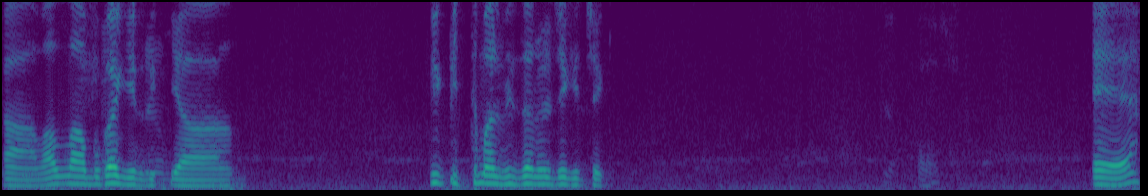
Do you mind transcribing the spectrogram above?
Ya vallahi buga girdik ya. Büyük bir ihtimal bizden önce gidecek. E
